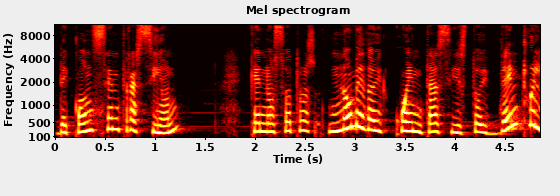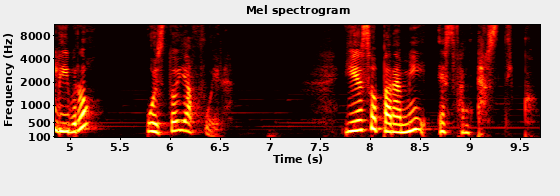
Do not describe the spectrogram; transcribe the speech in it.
de concentración que nosotros no me doy cuenta si estoy dentro del libro o estoy afuera. Y eso para mí es fantástico.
